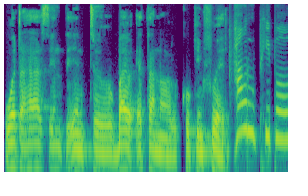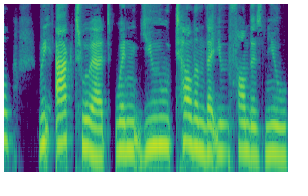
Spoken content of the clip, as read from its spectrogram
water hyacinth into bioethanol cooking fuel. How do people react to it when you tell them that you found this new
